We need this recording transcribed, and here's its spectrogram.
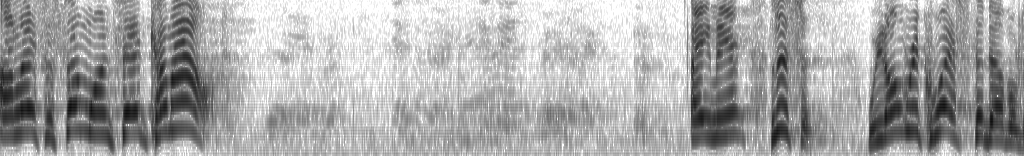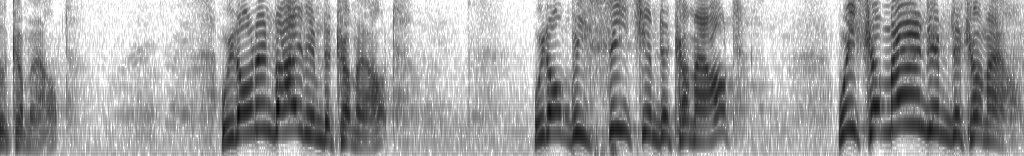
unless someone said, Come out. Amen. Listen, we don't request the devil to come out. We don't invite him to come out. We don't beseech him to come out. We command him to come out.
